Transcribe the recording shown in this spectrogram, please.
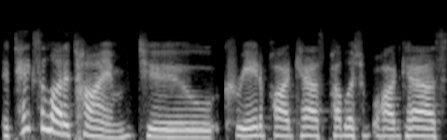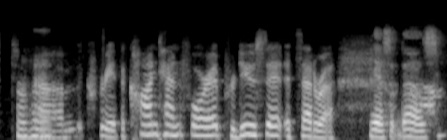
it takes a lot of time to create a podcast, publish a podcast, mm-hmm. um, create the content for it, produce it, etc. Yes, it does. Um,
